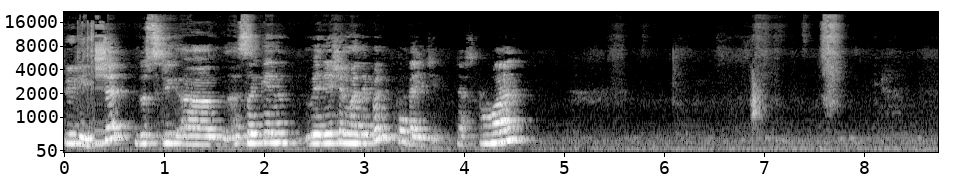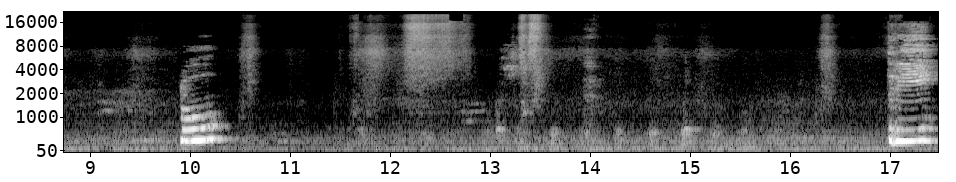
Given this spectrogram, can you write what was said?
release दुसरी सेकंड व्हेरिएशनमध्ये पण करायची. Just one two three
